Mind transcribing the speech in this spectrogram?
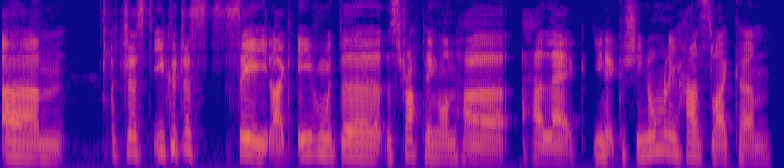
um, just you could just see like even with the the strapping on her her leg, you know, because she normally has like um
